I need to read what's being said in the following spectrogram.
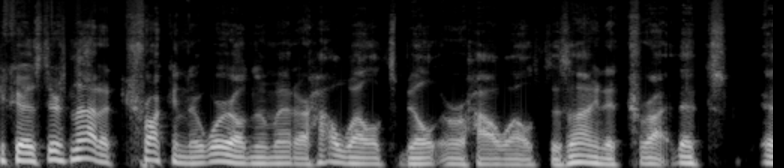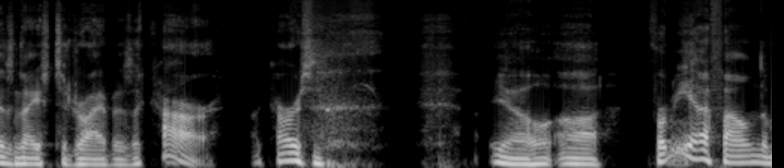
because there's not a truck in the world, no matter how well it's built or how well it's designed, that's as nice to drive as a car. A car's, you know, uh, for me, I found the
